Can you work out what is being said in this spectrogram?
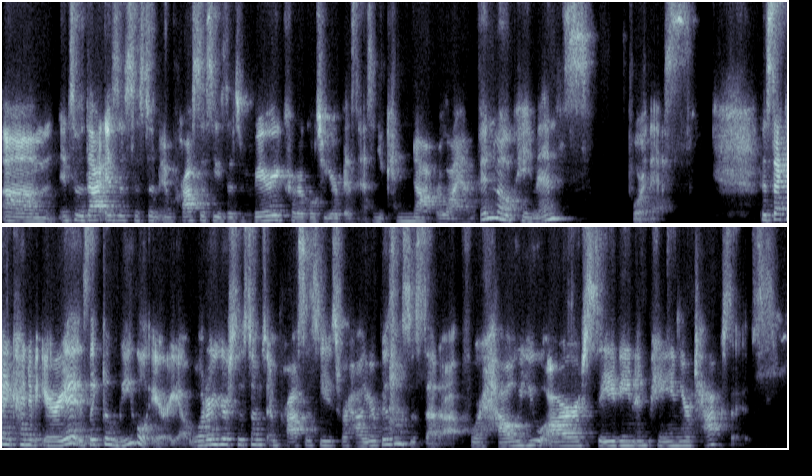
Um, and so that is a system and processes that's very critical to your business, and you cannot rely on Venmo payments for this. The second kind of area is like the legal area. What are your systems and processes for how your business is set up, for how you are saving and paying your taxes?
